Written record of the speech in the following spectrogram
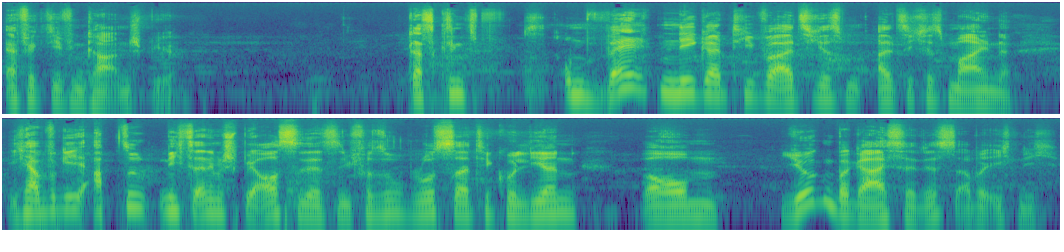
effektiv ein Kartenspiel. Das klingt um Welten negativer, als ich es, als ich es meine. Ich habe wirklich absolut nichts an dem Spiel auszusetzen. Ich versuche bloß zu artikulieren, warum Jürgen begeistert ist, aber ich nicht.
